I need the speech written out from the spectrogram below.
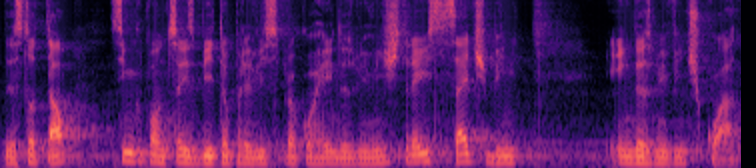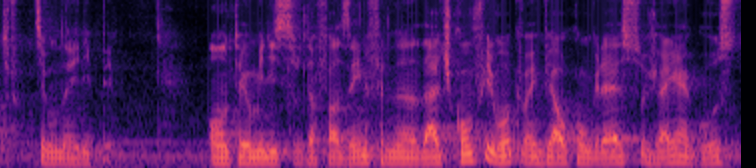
Desse total, 5,6 bi estão previstos para ocorrer em 2023, 7 bi em 2024, segundo a ANP. Ontem, o ministro da Fazenda, Fernando Haddad, confirmou que vai enviar ao Congresso, já em agosto,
